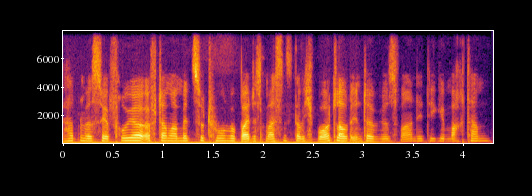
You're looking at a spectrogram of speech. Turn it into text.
hatten wir es ja früher öfter mal mit zu tun, wobei das meistens, glaube ich, Wortlaut-Interviews waren, die die gemacht haben,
